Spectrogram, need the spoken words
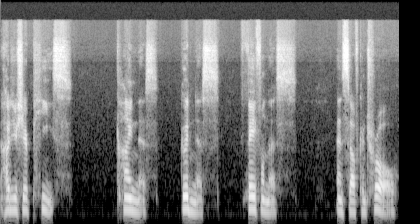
How do you share peace, kindness, goodness, faithfulness, and self control?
